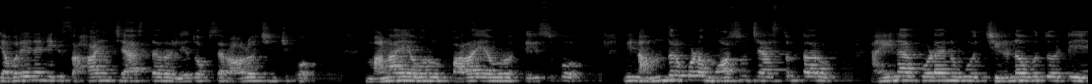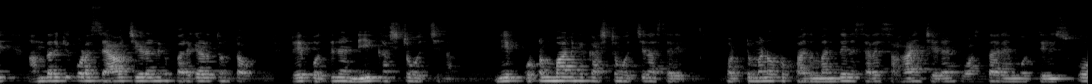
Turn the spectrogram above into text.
ఎవరైనా నీకు సహాయం చేస్తారో లేదో ఒకసారి ఆలోచించుకో. మన ఎవరు, పర ఎవరో తెలుసుకో. నిన్నందరూ కూడా మోసం చేస్తుంటారు. అయినా కూడా నువ్వు చిరునవ్వుతోటి అందరికీ కూడా సేవ చేయడానికి పరిగెడుతుంటావు. రేపొద్దున నీ కష్టం వచ్చినా, నీ కుటుంబానికి కష్టం వచ్చినా సరే, పట్టుమని ఒక పది మందిని సరే సహాయం చేయడానికి వస్తారేమో తెలుసుకో"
